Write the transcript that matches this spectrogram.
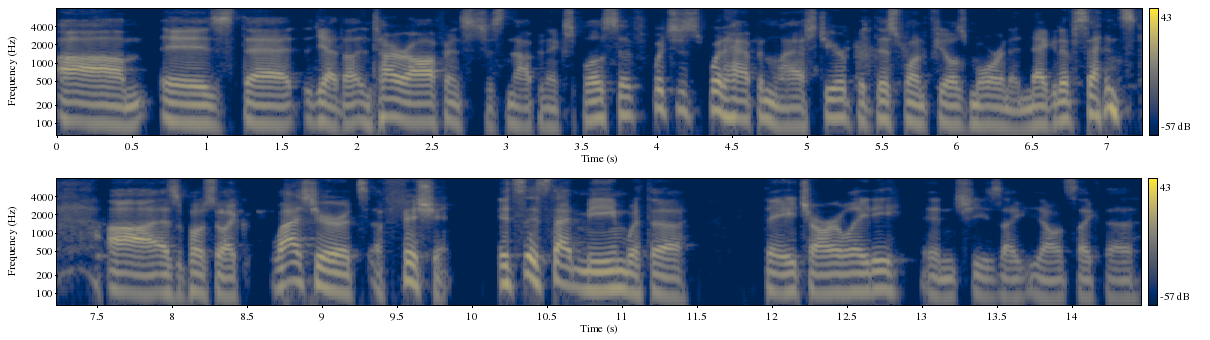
Um, is that, yeah, the entire offense just not been explosive, which is what happened last year, but this one feels more in a negative sense, uh, as opposed to like last year, it's efficient. It's, it's that meme with the, the HR lady, and she's like, you know, it's like the,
